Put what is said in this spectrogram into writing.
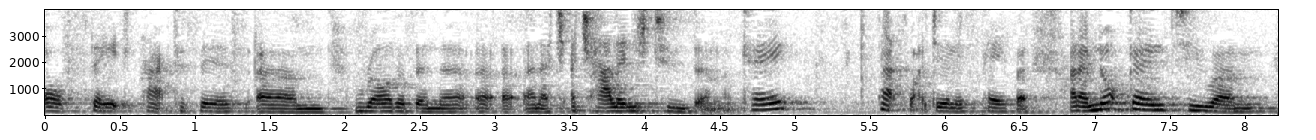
of state practices um, rather than a, a, a, a, challenge to them. Okay, that's what I do in this paper, and I'm not going to um,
